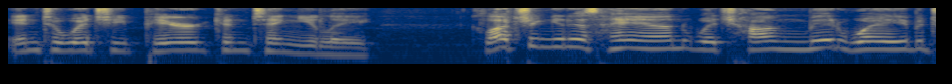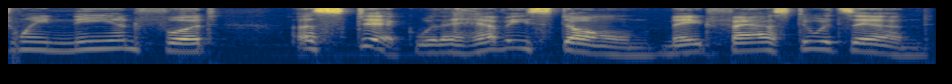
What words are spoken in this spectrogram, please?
into which he peered continually, clutching in his hand, which hung midway between knee and foot, a stick with a heavy stone made fast to its end.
